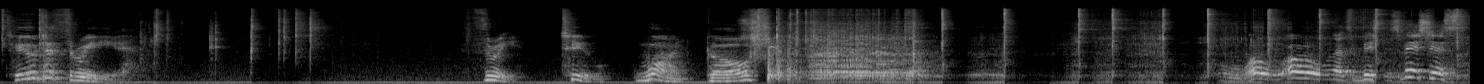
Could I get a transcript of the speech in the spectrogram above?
Two to three. Three, two, one, go shoot! Oh, oh, oh, that's vicious, vicious.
